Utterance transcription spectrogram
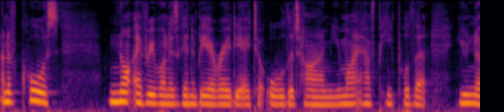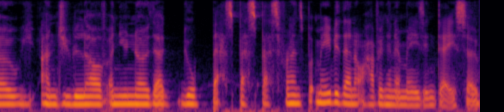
And of course, not everyone is going to be a radiator all the time. You might have people that you know and you love and you know they're your best, best, best friends, but maybe they're not having an amazing day. So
